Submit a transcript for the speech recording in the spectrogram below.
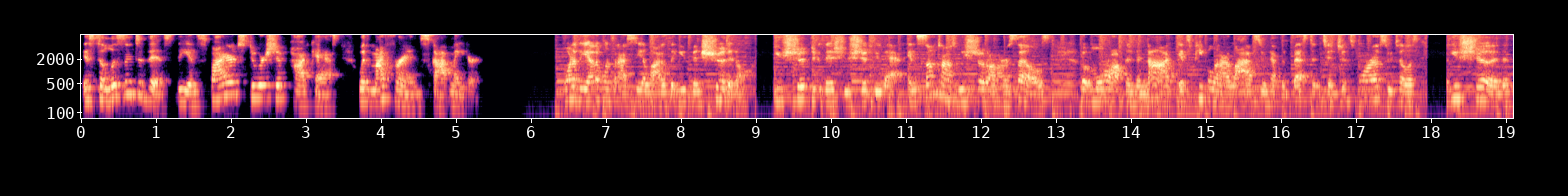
is to listen to this, the Inspired Stewardship Podcast with my friend Scott Maderer. One of the other ones that I see a lot is that you've been shoulded on. You should do this, you should do that. And sometimes we should on ourselves, but more often than not, it's people in our lives who have the best intentions for us who tell us you should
